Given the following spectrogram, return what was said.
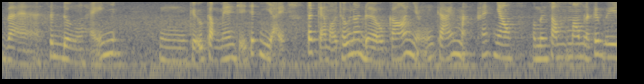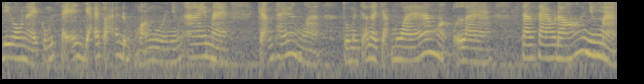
Và xin đừng hãy Ừ, kiểu comment chỉ trích như vậy. Tất cả mọi thứ nó đều có những cái mặt khác nhau. Và mình xong mong là cái video này cũng sẽ giải tỏa được mọi người, những ai mà cảm thấy rằng là tụi mình trả lời chậm quá hoặc là sao sao đó. Nhưng mà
